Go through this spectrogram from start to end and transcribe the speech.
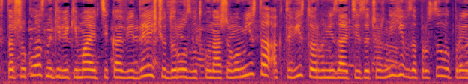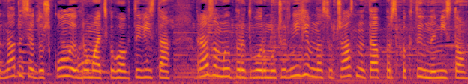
Старшокласників, які мають цікаві ідеї щодо розвитку нашого міста, активісти організації «За Чернігів» запросили приєднатися до школи громадського активіста. Разом ми перетворимо Чернігів на сучасне та перспективне місто.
